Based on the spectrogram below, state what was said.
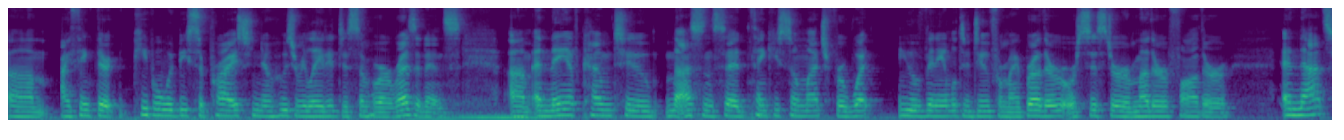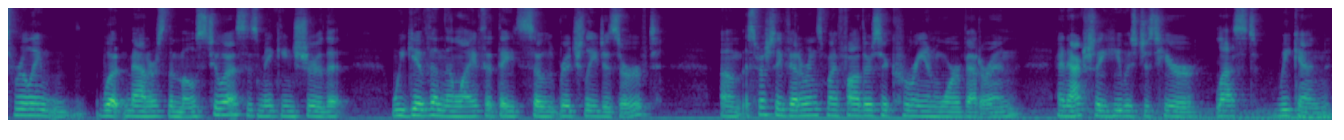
Um, I think that people would be surprised to know who's related to some of our residents. Um, and they have come to us and said, Thank you so much for what you have been able to do for my brother or sister or mother or father. And that's really what matters the most to us is making sure that we give them the life that they so richly deserved. Um, especially veterans. My father's a Korean War veteran, and actually, he was just here last weekend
